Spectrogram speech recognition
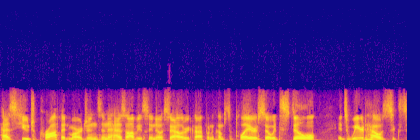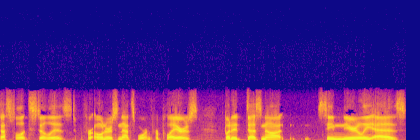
has huge profit margins and it has obviously no salary cap when it comes to players. So it's still it's weird how successful it still is for owners in that sport and for players, but it does not seem nearly as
